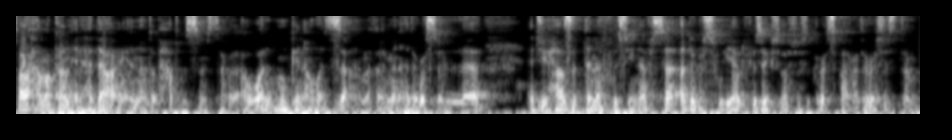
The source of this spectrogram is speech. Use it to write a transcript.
صراحة ما كان لها داعي إنه تنحط بال semester الأول. ممكن أوزعها مثلا من أدرس الجهاز التنفسي نفسه أدرس وياه ال physics of respiratory system.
